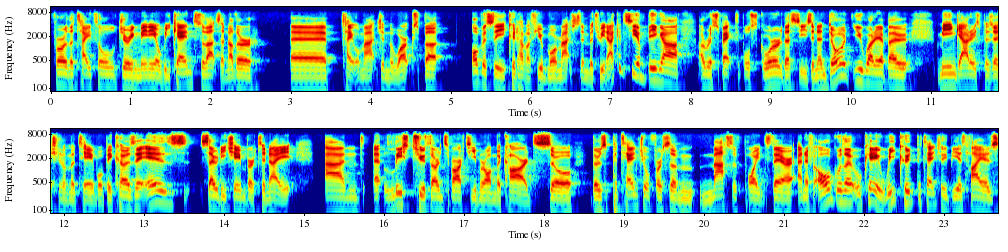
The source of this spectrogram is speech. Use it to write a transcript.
for the title during Mania weekend, so that's another uh, title match in the works. But obviously, he could have a few more matches in between. I can see him being a, a respectable scorer this season. And don't you worry about me and Gary's position on the table, because it is Saudi Chamber tonight and at least two thirds of our team are on the cards. So there's potential for some massive points there. And if it all goes out okay, we could potentially be as high as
